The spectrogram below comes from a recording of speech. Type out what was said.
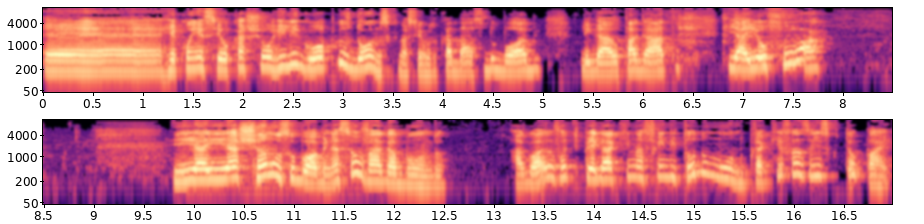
é, reconheceu o cachorro e ligou para os donos, que nós temos o cadastro do Bob, ligaram para a gata. E aí eu fui lá. E aí achamos o Bob, né, seu vagabundo? Agora eu vou te pegar aqui na frente de todo mundo. Pra que fazer isso com teu pai?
